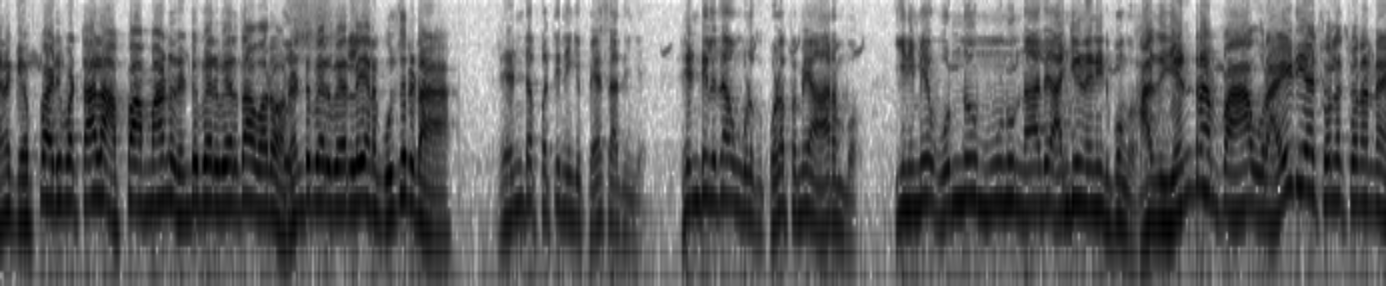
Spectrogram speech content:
எனக்கு எப்ப அடிபட்டாலும் அப்பா அம்மான்னு ரெண்டு பேர் பேர் தான் வரும். ரெண்டு பேர் பேர்லயே எனக்கு உசுருடா. ரெண்ட பத்தி நீங்க பேசாதீங்க. ரெண்டுல தான் உங்களுக்கு குழப்பமே ஆரம்பம். இனிமே ஒண்ணு மூணு நாலு அஞ்சு நினைட்டு போங்க. அது என்றப்பா ஒரு ஐடியா சொல்ல சொன்னே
